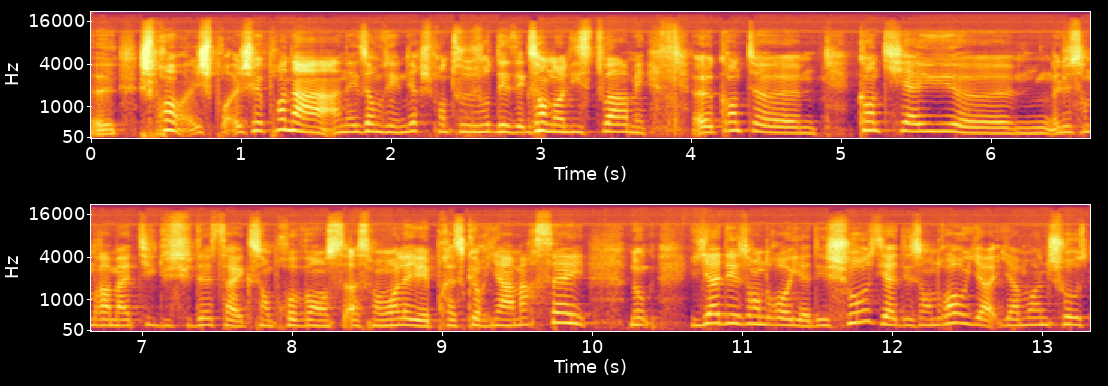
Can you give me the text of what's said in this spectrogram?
je, prends, vais prendre un, exemple, vous allez me dire, je prends toujours des exemples dans l'histoire, mais quand quand il y a eu le centre dramatique du Sud-Est à Aix-en-Provence, à ce moment-là, il n'y avait presque rien à Marseille. Donc il y a des endroits où il y a des choses, il y a des endroits où il y a, moins de choses.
